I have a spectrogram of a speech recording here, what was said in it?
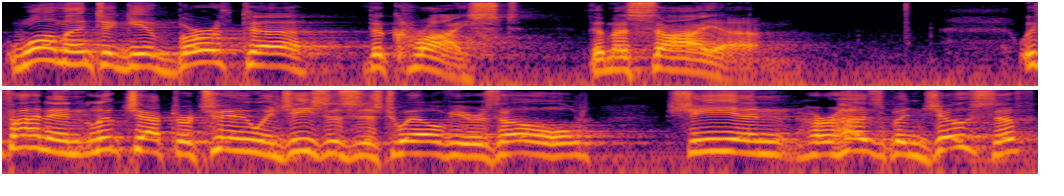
woman to give birth to the Christ, the Messiah. We find in Luke chapter 2, when Jesus is 12 years old, she and her husband Joseph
